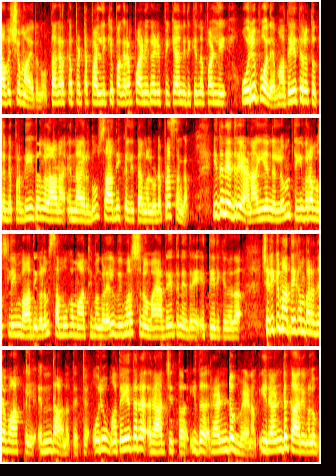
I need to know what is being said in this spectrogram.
ആവശ്യമായിരുന്നു. തകർക്കപ്പെട്ട പള്ളിക്ക് പകരം പണി കഴിപ്പിക്കാനിരിക്കുന്ന പള്ളി ഒരുപോലെ മതേതരത്വത്തിന്റെ പ്രതീകങ്ങളാണ് എന്നായിരുന്നു സാദിഖ് അലി തങ്ങളുടെ പ്രസംഗം. ഇതിനെതിരെയാണ് ഐ എൻ എല്ലും തീവ്ര മുസ്ലിം വാദികളും സമൂഹ മാധ്യമങ്ങളിൽ വിമർശനവുമായി അദ്ദേഹത്തിനെതിരെ എത്തിയിരിക്കുന്നത്. ശരിക്കും അദ്ദേഹം പറഞ്ഞ വാക്കിൽ എന്താണ് തെറ്റ്? ഒരു മതേതര രാജ്യത്ത് ഇത് രണ്ടും വേണം. ഈ രണ്ട് കാര്യങ്ങളും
